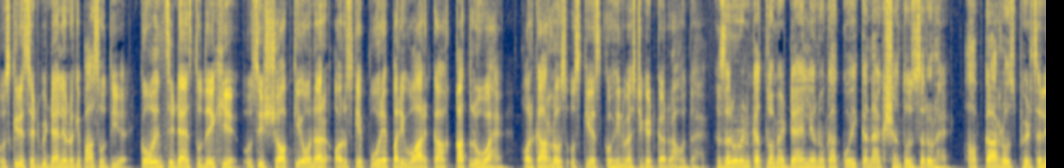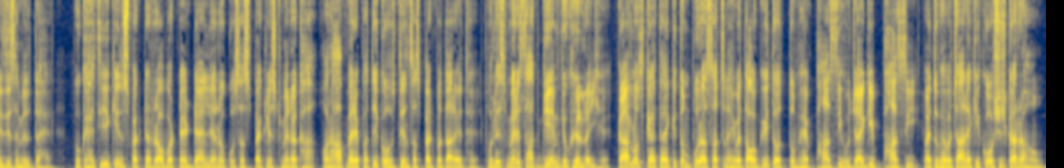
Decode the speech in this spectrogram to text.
उसकी रिसिप्ट भी डैन लेनो के पास होती है। को तो देखिए, उसी शॉप के ओनर और उसके पूरे परिवार का कत्ल हुआ है और कार्लोस उस केस को ही इन्वेस्टिगेट कर रहा होता है। ज़रूर इन कत्लों में डैन लेनो का कोई कनेक्शन तो ज़रूर है। अब कार्लोस फिर से लिजी से मिलता है। वो कहती है कि इंस्पेक्टर रॉबर्ट ने डैन लेनो को सस्पेक्ट लिस्ट में रखा और आप मेरे पति को उस दिन सस्पेक्ट बता रहे थे। पुलिस मेरे साथ गेम क्यों खेल रही है? कार्लोस कहता है कि तुम पूरा सच नहीं बताओगी तो तुम्हें फांसी हो जाएगी, फांसी। मैं तुम्हें बचाने की कोशिश कर रहा हूँ।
